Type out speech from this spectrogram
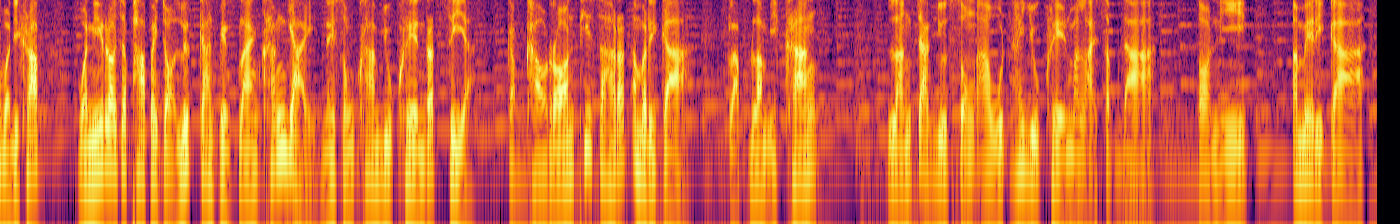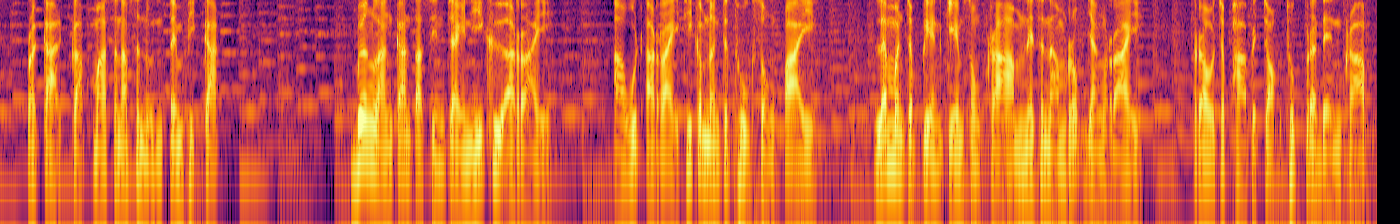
สวัสดีครับ วันนี้เราจะพาไปเจาะลึกการเปลี่ยนแปลงครั้งใหญ่ในสงครามยูเครนรัสเซีย กับข่าวร้อนที่สหรัฐอเมริกา กลับลำอีกครั้ง หลังจากหยุดส่งอาวุธให้ยูเครนมาหลายสัปดาห์ ตอนนี้ อเมริกาประกาศกลับมาสนับสนุนเต็มพิกัด เบื้องหลังการตัดสินใจนี้คืออะไร อาวุธอะไรที่กำลังจะถูกส่งไป และมันจะเปลี่ยนเกมสงครามในสนามรบอย่างไร เราจะพาไปเจาะทุกประเด็นครับ 1.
